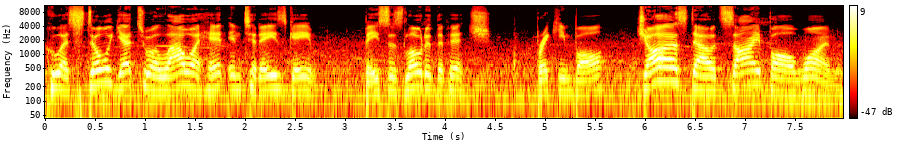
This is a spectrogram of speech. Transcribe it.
who has still yet to allow a hit in today's game. Bases loaded the pitch. Breaking ball just outside ball one.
